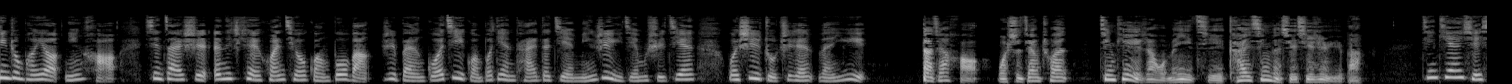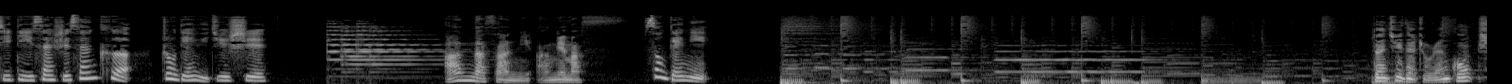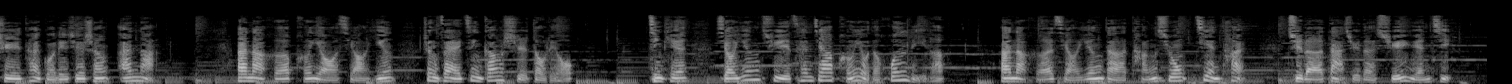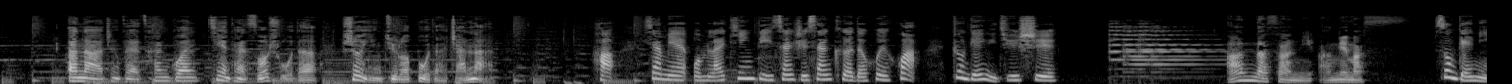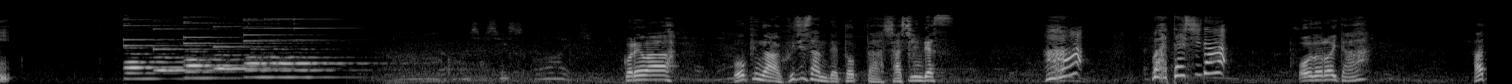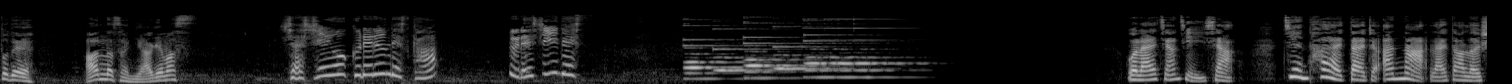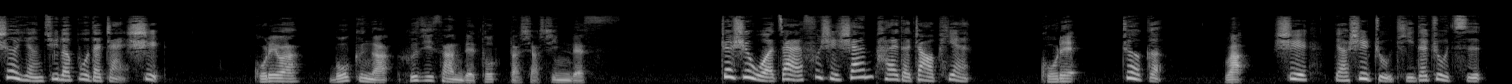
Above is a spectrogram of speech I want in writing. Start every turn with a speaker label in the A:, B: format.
A: 听众朋友您好，现在是 NHK 环球广播网日本国际广播电台的简明日语节目时间，我是主持人文玉。
B: 大家好，我是江川，今天也让我们一起开心的学习日语吧。
A: 今天学习第三十三课，重点语句是
C: アンナさんにあげます。
A: 送给你。
B: 短剧的主人公是泰国留学生安娜。安娜和朋友小英正在静冈市逗留。今天，小英去参加朋友的婚礼了。安娜和小英的堂兄健太去了大学的学园季。安娜正在参观健太所属的摄影俱乐部的展览。
A: 好，下面我们来听第三十三课的绘画，重点语句是
C: アンナさんにあげます。
A: 送给你。
D: これは僕が富士山で撮った写真です。
E: あ私だ。
D: 驚いた？後でアンナさんにあげます。
E: 写真をくれるんですか？嬉しいです。
A: 我来讲解一下。健太带着安娜来到了摄影俱乐部的展示。
C: これは僕が富士山で撮った写真です。
A: 这是我在富士山拍的照片。
C: これ
A: 这个
C: は
A: 是表示主题的助词。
